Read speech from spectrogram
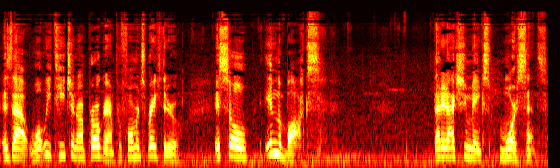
is that what we teach in our program, Performance Breakthrough, is so in the box that it actually makes more sense.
